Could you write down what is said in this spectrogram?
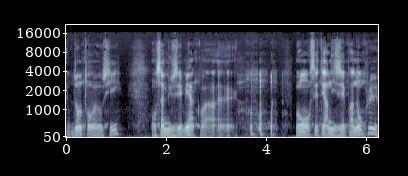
d'autres aussi. On s'amusait bien, quoi. Euh, bon, on s'éternisait pas non plus,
